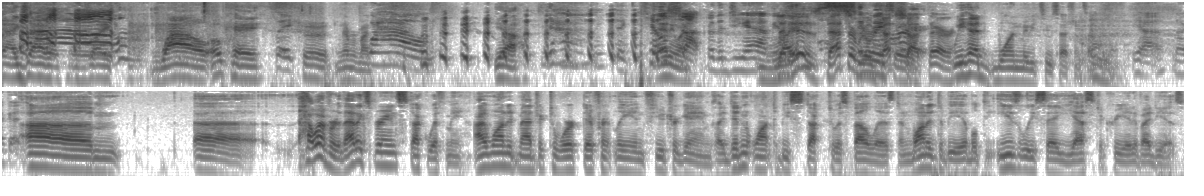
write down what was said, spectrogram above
yeah, exactly. I was like, wow, okay, Like, Uh, never mind. Wow, Yeah, the kill Anyway. shot for the GM. That Right? is. That's a real gut shot there. we had one, maybe two sessions after that. Yeah, not good. However, that experience stuck with me. I wanted Magic to work differently in future games. I didn't want to be stuck to a spell list and wanted to be able to easily say yes to creative ideas.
